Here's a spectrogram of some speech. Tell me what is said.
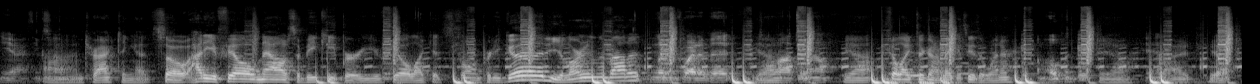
Yeah, I think so. uh, attracting it. So how do you feel now as a beekeeper? You feel like it's going pretty good? You learning about it? Learning quite a bit. Yeah. A lot to know. Yeah. Feel like they're going to make it through the winter? I'm hoping. Yeah. Yeah. Right. Yeah.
